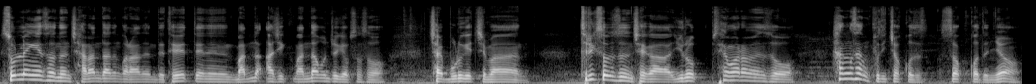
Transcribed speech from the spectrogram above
솔랭에서는 잘한다는 걸 아는데 대회 때는 만나, 아직 만나본 적이 없어서 잘 모르겠지만 트릭 선수는 제가 유럽 생활하면서 항상 부딪혔었거든요.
